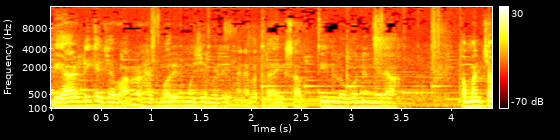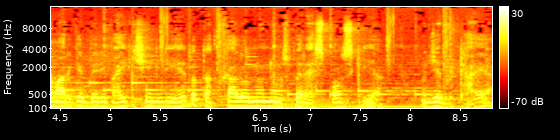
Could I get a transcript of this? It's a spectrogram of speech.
पीआरडी के जवान और हेड मोरिर मुझे मिली। मैंने बताया कि साहब, तीन लोगों ने मेरा तमंचा मार के मेरी बाइक छीन ली है तो तत्काल उन्होंने उस पर रेस्पॉन्स किया, मुझे बिठाया,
